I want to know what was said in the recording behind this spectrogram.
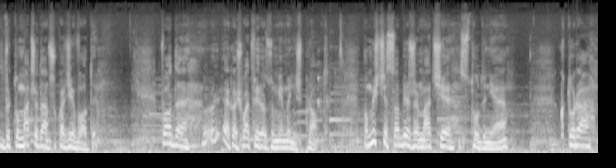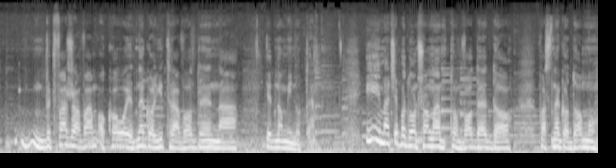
wytłumaczę to na przykładzie wody. Wodę jakoś łatwiej rozumiemy niż prąd. Pomyślcie sobie, że macie studnię, która wytwarza Wam około 1 litra wody na jedną minutę. I macie podłączoną tą wodę do własnego domu,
